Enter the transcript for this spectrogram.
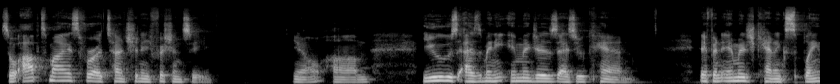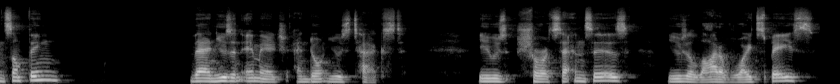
So optimize for attention efficiency. You know, um, use as many images as you can. If an image can explain something, then use an image and don't use text. Use short sentences, use a lot of white space,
